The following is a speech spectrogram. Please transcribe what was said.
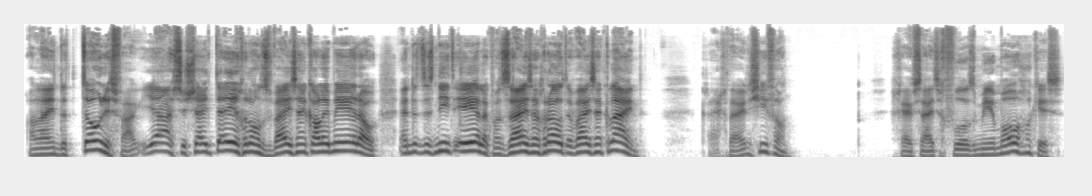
Alleen de toon is vaak, ja, ze zijn tegen ons, wij zijn Calimero. En het is niet eerlijk, want zij zijn groot en wij zijn klein. Krijg daar energie van? Geeft zij het gevoel dat er meer mogelijk is?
